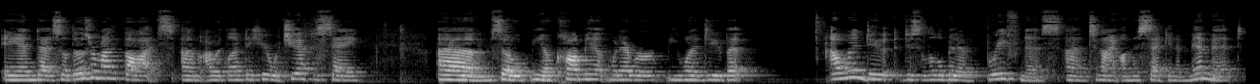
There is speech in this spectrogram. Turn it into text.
And uh, so those are my thoughts. Um, I would love to hear what you have to say. Um, so, you know, comment whatever you want to do, but I want to do just a little bit of briefness uh, tonight on the Second Amendment.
